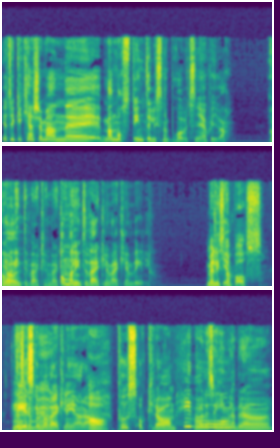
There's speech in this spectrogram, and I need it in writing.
Jag tycker kanske man, eh, man måste inte lyssna på Hovets nya skiva. Om Jag- man inte verkligen, verkligen Om man vill. inte verkligen, verkligen vill. Men lyssna jag. på oss. Det, ska, ska man, man, verkligen göra. Ja. Puss och kram, hejdå! Ha det så himla bra!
